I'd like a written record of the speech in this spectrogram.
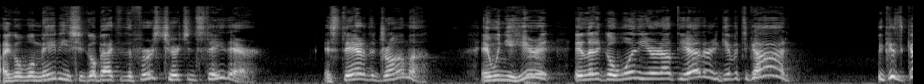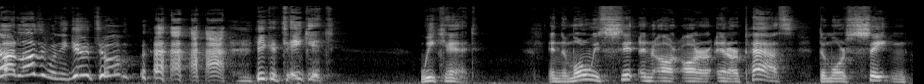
I go, well, maybe you should go back to the first church and stay there, and stay out of the drama. And when you hear it, and let it go one ear and out the other, and give it to God. Because God loves it when you give it to Him. he can take it. We can't. And the more we sit in our, our in our past, the more Satan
